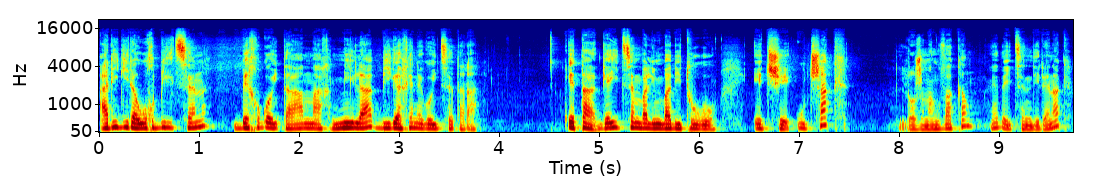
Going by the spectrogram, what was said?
ari gira urbiltzen behogoita hamar mila bigarren egoitzetara. Eta gehitzen balin baditugu etxe utxak, lojman vakan, eh, deitzen direnak,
